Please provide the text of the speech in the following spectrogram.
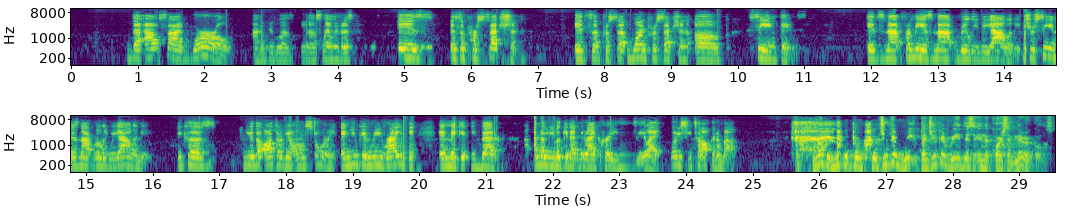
the outside world i know people are you know slamming for this is is a perception. It's a percep- one perception of seeing things. It's not for me it's not really reality. What you're seeing is not really reality because you're the author of your own story and you can rewrite it and make it be better. I know you're looking at me like crazy like what is she talking about No, but you can, but, you can read, but you can read this in the Course in Miracles.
